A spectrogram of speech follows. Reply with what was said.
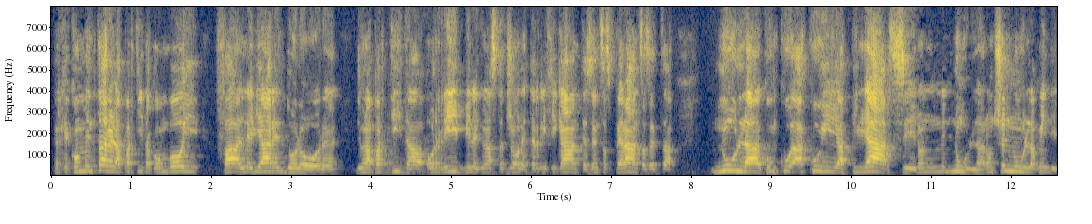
perché commentare la partita con voi fa alleviare il dolore di una partita orribile, di una stagione terrificante, senza speranza, senza nulla cu- a cui appigliarsi, non, nulla, non c'è nulla, quindi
